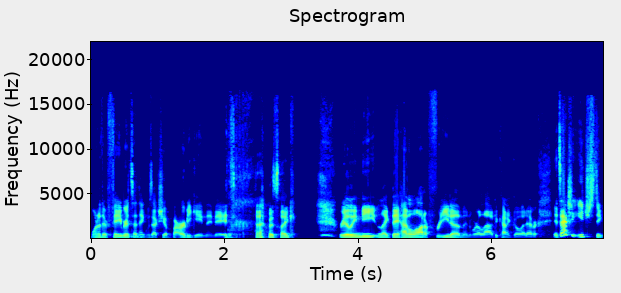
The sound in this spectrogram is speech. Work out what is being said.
one of their favorites, I think, was actually a Barbie game they made. that was like really neat. Like they had a lot of freedom and were allowed to kind of go whatever. It's actually interesting.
